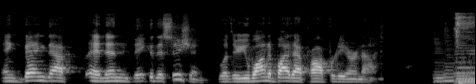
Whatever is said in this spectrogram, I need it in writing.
and bang that, and then make a decision whether you want to buy that property or not. Mm -hmm.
